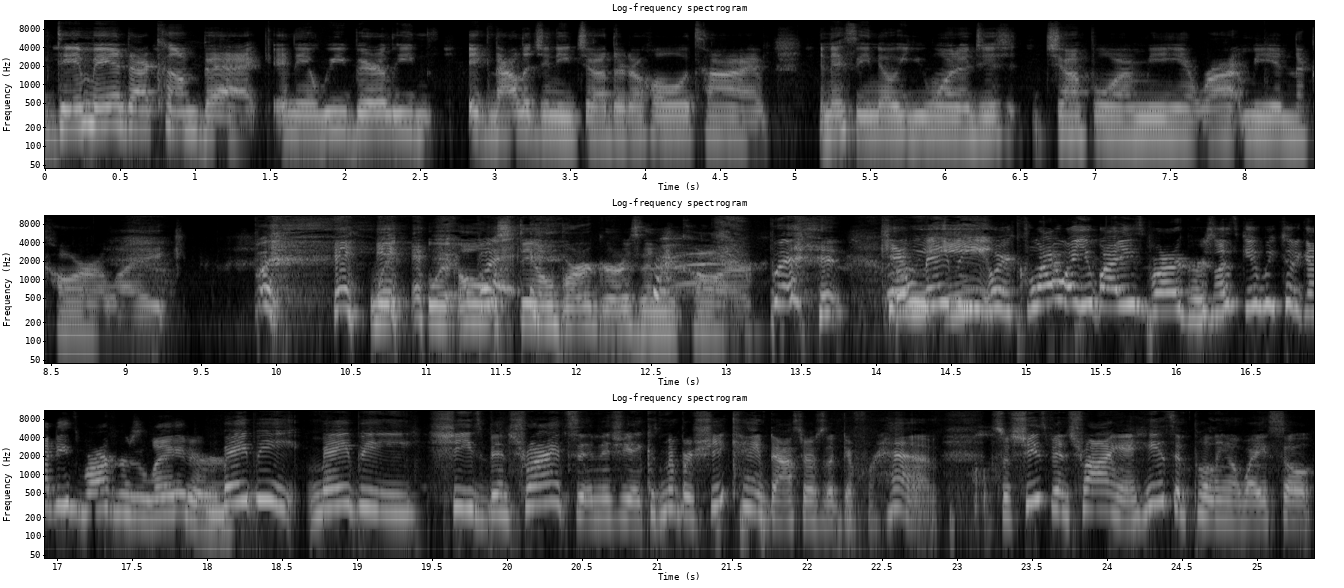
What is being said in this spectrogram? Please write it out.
then man that come back and then we barely acknowledging each other the whole time and next thing you know you want to just jump on me and ride me in the car like But, with, with old but- stale burgers in the car But can but we maybe eat or why why you buy these burgers let's get we could have got these burgers later maybe maybe she's been trying to initiate because remember she came downstairs looking for him, so she's been trying and he's been pulling away. So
